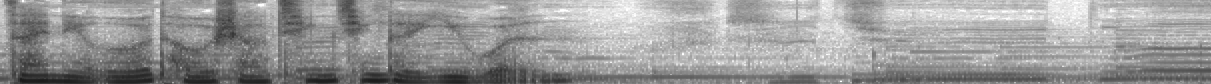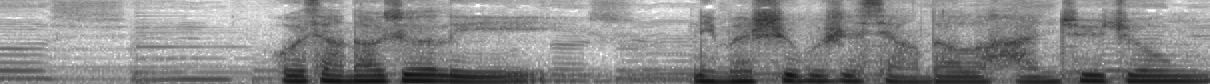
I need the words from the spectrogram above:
在你额头上轻轻的一吻。我讲到这里，你们是不是想到了韩剧中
